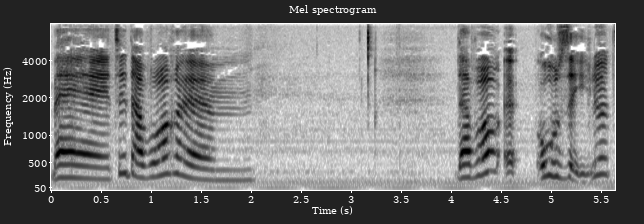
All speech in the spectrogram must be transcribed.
Ben, tu sais, d'avoir. euh, d'avoir euh, osé, là, tu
